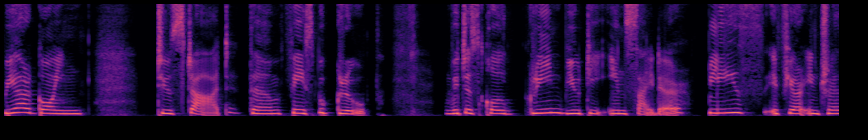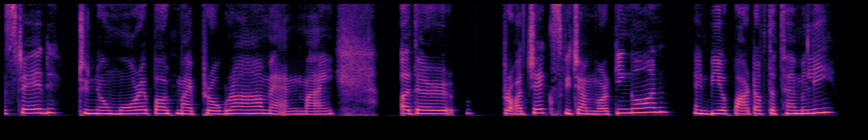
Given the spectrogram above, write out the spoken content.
we are going to start the Facebook group, which is called Green Beauty Insider. Please, if you're interested to know more about my program and my other projects which I'm working on and be a part of the family,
